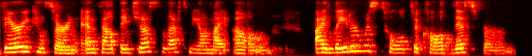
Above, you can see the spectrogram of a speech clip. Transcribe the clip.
very concerned and felt they just left me on my own. I later was told to call this firm.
